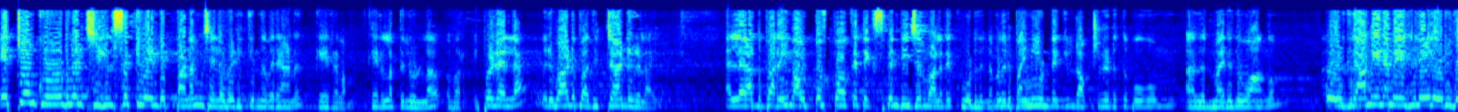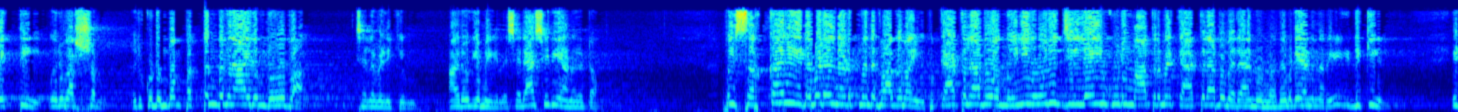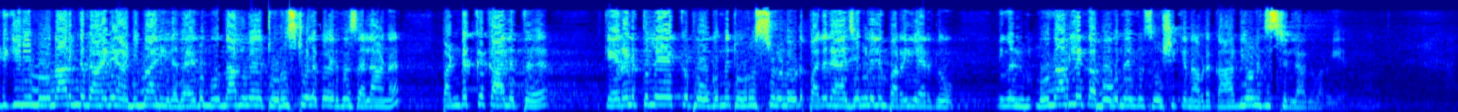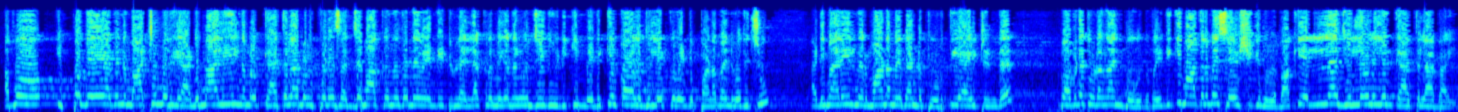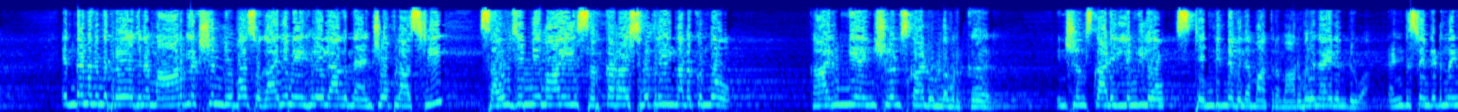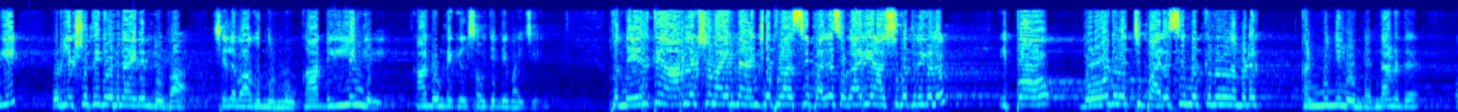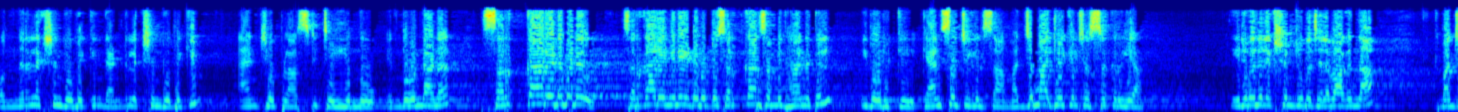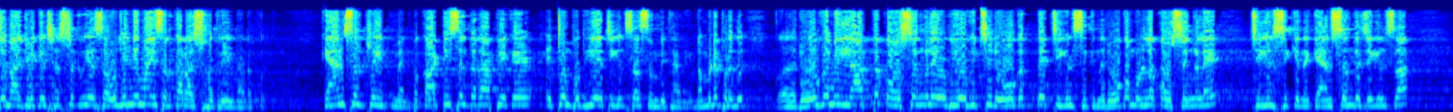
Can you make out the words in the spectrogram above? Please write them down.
ഏറ്റവും കൂടുതൽ ചികിത്സയ്ക്ക് വേണ്ടി പണം ചെലവഴിക്കുന്നവരാണ് കേരളം. കേരളത്തിലുള്ളവർ. ഇപ്പോഴല്ല ഒരുപാട് പതിറ്റാണ്ടുകളായി. അല്ല അത് പറയും ഔട്ട് ഓഫ് പോക്കറ്റ് എക്സ്പെൻഡിച്ചർ വളരെ കൂടുതൽ. നമ്മളൊരു പനി ഉണ്ടെങ്കിൽ ഡോക്ടറുടെ അടുത്ത് പോകും അത് മരുന്ന് വാങ്ങും. ഒരു ഗ്രാമീണ മേഖലയിൽ ഒരു വ്യക്തി ഒരു വർഷം ഒരു കുടുംബം പത്തൊൻപതിനായിരം രൂപ ചെലവഴിക്കും. ആരോഗ്യ മേഖല. ശരാശരിയാണ് കേട്ടോ. അപ്പൊ ഈ സർക്കാർ ഇടപെടൽ നടത്തുന്നതിന്റെ ഭാഗമായി ഇപ്പൊ കാത്തലാബ് വന്നു. ഇനി ഒരു ജില്ലയിൽ കൂടി മാത്രമേ കാത്തലാബ് വരാനുള്ളൂ. അതെവിടെയാണെന്നറിയാം? ഇടുക്കിയിൽ. ഇടുക്കിയിൽ മൂന്നാറിന്റെ താഴെ അടിമാലിയിൽ അതായത് മൂന്നാറിൽ ടൂറിസ്റ്റുകളൊക്കെ വരുന്ന സ്ഥലമാണ്. പണ്ടൊക്കെ കാലത്ത് കേരളത്തിലേക്ക് പോകുന്ന ടൂറിസ്റ്റുകളോട് പല രാജ്യങ്ങളിലും പറയുമായിരുന്നു നിങ്ങൾ മൂന്നാറിലേക്കാണ് പോകുന്നതെങ്കിൽ സൂക്ഷിക്കണം അവിടെ കാർഡിയോളജിസ്റ്റ് ഇല്ല എന്ന് പറയുമായിരുന്നു അപ്പോ ഇപ്പൊ ദേ അതിന് മാറ്റം വരിക അടിമാലിയിൽ നമ്മൾ കാത്തലാബ് ഉൾപ്പെടെ സജ്ജമാക്കുന്നതിന് വേണ്ടിയിട്ടുള്ള എല്ലാ ക്രമീകരണങ്ങളും ചെയ്തു. ഇടുക്കി മെഡിക്കൽ കോളേജിലേക്ക് വേണ്ടി പണം അനുവദിച്ചു. അടിമാലിയിൽ നിർമ്മാണം ഏതാണ്ട് പൂർത്തിയായിട്ടുണ്ട്. അപ്പൊ അവിടെ തുടങ്ങാൻ പോകുന്നു. അപ്പൊ ഇടുക്കി മാത്രമേ ശേഷിക്കുന്നുള്ളൂ. ബാക്കി എല്ലാ ജില്ലകളിലും കാത്തലാബായി എന്താണ് അതിന്റെ പ്രയോജനം? ആറ് ലക്ഷം രൂപ സ്വകാര്യ മേഖലയിലാകുന്ന ആൻജിയോപ്ലാസ്റ്റി സൗജന്യമായി സർക്കാർ ആശുപത്രിയിൽ നടക്കുന്നു. കാരുണ്യ ഇൻഷുറൻസ് കാർഡ് ഉള്ളവർക്ക് ഇൻഷുറൻസ് കാർഡ് ഇല്ലെങ്കിലോ സ്റ്റെന്റിന്റെ വില മാത്രം അറുപതിനായിരം രൂപ. രണ്ട് സ്റ്റെന്റ് ഇടുന്നെങ്കിൽ ഒരു ലക്ഷത്തി ഇരുപതിനായിരം രൂപ ചെലവാകുന്നുള്ളൂ. കാർഡ് ഇല്ലെങ്കിൽ കാർഡ് ഉണ്ടെങ്കിൽ സൗജന്യമായി ചെയ്യും. അപ്പൊ നേരത്തെ ആറ് ലക്ഷമായിരുന്ന ആൻജിയോപ്ലാസ്റ്റി പല സ്വകാര്യ ആശുപത്രികളും ഇപ്പോ ബോർഡ് വെച്ച് പരസ്യം വെക്കുന്നത് നമ്മുടെ കൺമുന്നിലുണ്ട്. എന്താണിത്? ഒന്നര ലക്ഷം രൂപയ്ക്കും രണ്ട് ലക്ഷം രൂപയ്ക്കും ആൻജിയോപ്ലാസ്റ്റി ചെയ്യുന്നു. എന്തുകൊണ്ടാണ് സർക്കാർ ഇടപെടൽ? സർക്കാർ എങ്ങനെ ഇടപെട്ടു? സർക്കാർ സംവിധാനത്തിൽ ഇതൊരുക്കി. ക്യാൻസർ ചികിത്സ മജ്ജമാറ്റിവയ്ക്കൽ ശസ്ത്രക്രിയ. ഇരുപത് ലക്ഷം രൂപ ചെലവാകുന്ന മജ്ജമാറ്റിവയ്ക്കൽ ശസ്ത്രക്രിയ സൗജന്യമായി സർക്കാർ ആശുപത്രിയിൽ നടക്കും. Cancer treatment. ഇപ്പൊ കാർട്ടിസൽ തെറാപ്പിയൊക്കെ ഏറ്റവും പുതിയ ചികിത്സാ സംവിധാനങ്ങൾ. നമ്മുടെ പ്രതി രോഗമില്ലാത്ത കോശങ്ങളെ ഉപയോഗിച്ച് രോഗത്തെ ചികിത്സിക്കുന്ന രോഗമുള്ള കോശങ്ങളെ ചികിത്സിക്കുന്ന ക്യാൻസറിന്റെ ചികിത്സ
